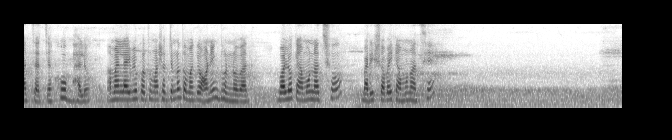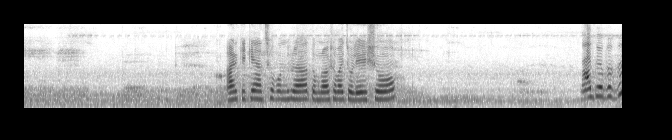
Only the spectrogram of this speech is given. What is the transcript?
আচ্ছা আচ্ছা খুব ভালো। আমার লাইভে প্রথম আসার জন্য তোমাকে অনেক ধন্যবাদ। বলো, কেমন আছো? বাড়ির সবাই কেমন আছে? আর কে কে আছো বন্ধুরা? তোমরাও সবাই চলে এসো আগে বাবা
